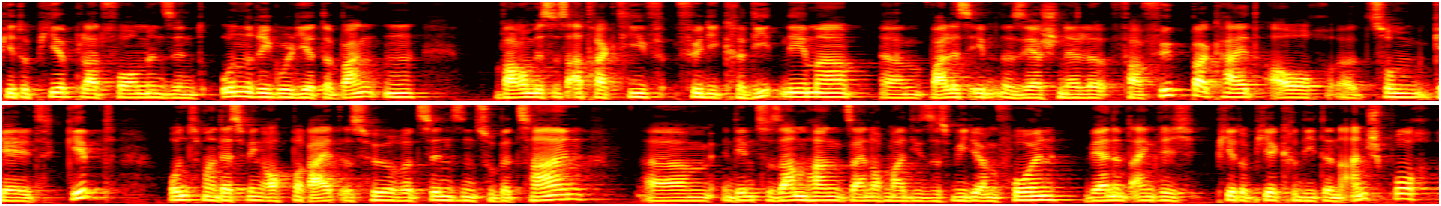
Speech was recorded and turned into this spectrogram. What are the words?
Peer-to-Peer-Plattformen sind unregulierte Banken. Warum ist es attraktiv für die Kreditnehmer? Ähm, weil es eben eine sehr schnelle Verfügbarkeit auch äh, zum Geld gibt und man deswegen auch bereit ist, höhere Zinsen zu bezahlen. Ähm, in dem Zusammenhang sei nochmal dieses Video empfohlen. Wer nimmt eigentlich Peer-to-Peer-Kredite in Anspruch,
